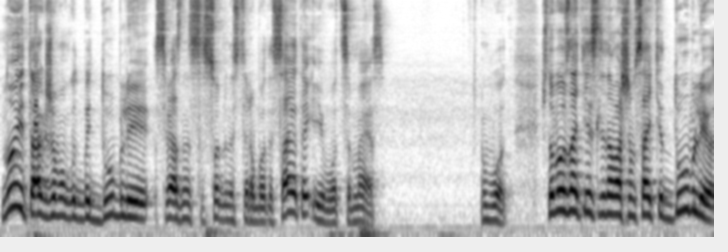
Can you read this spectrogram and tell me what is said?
Ну и также могут быть дубли, связанные с особенностью работы сайта и его CMS. Вот. Чтобы узнать, если на вашем сайте дубли,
